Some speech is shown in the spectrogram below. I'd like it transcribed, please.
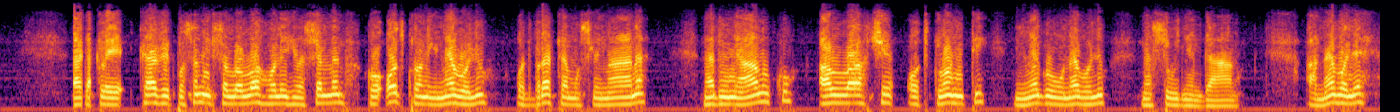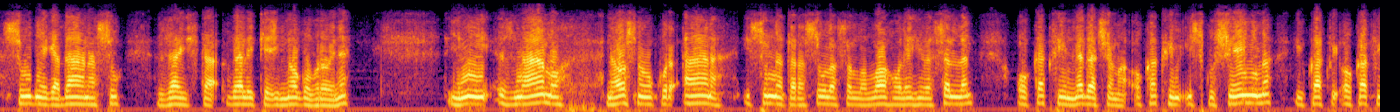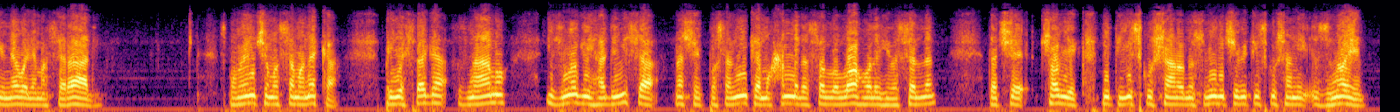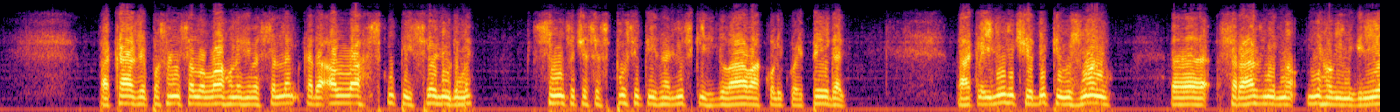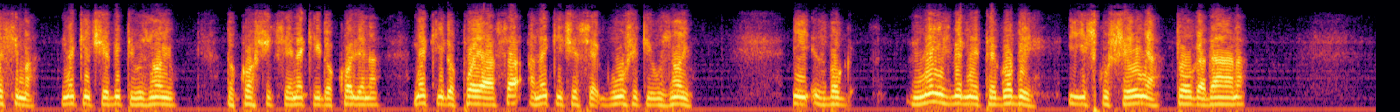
Dakle, kaže poslanik sallallahu alejhi ve sellem ko otkloni nevolju od brata muslimana na dunjaluku, Allah će otkloniti njegovu nevolju na sudnjem danu. A nevolje sudnjega dana su zaista velike i mnogobrojne. I mi znamo na osnovu Kur'ana i sunnata Rasula sallallahu alaihi ve sellem o kakvim nedaćama, o kakvim iskušenjima i o, kakvi, o kakvim nevoljama se radi. Spomenut ćemo samo neka. Prije svega znamo iz mnogih hadisa našeg poslanika Muhammeda sallallahu alaihi ve sellem da će čovjek biti iskušan, odnosno ljudi će biti iskušani znojem. Pa kaže poslanik sallallahu alejhi ve sellem kada Allah skupi sve ljude, sunce će se spustiti iznad ljudskih glava koliko je pedalj. Dakle, i ljudi će biti u znoju e, sa razmjerno njihovim grijesima. Neki će biti u znoju do koščice, neki do koljena, neki do pojasa, a neki će se gušiti u znoju. I zbog neizmjerne tegobe i iskušenja toga dana,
